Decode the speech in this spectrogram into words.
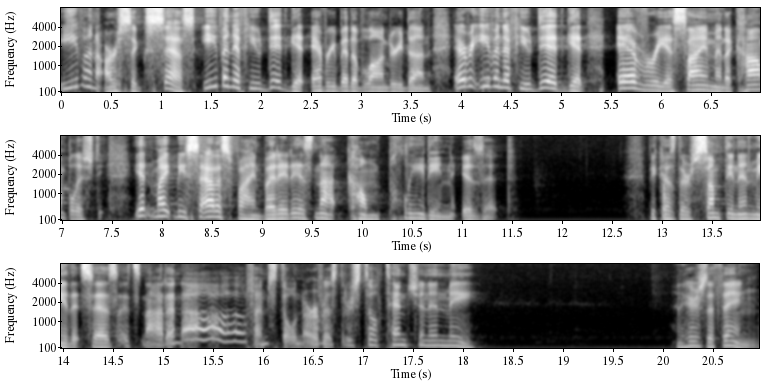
even our success. Even if you did get every bit of laundry done, every, even if you did get every assignment accomplished, it might be satisfying, but it is not completing, is it? Because there's something in me that says, it's not enough. I'm still nervous. There's still tension in me. And here's the thing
